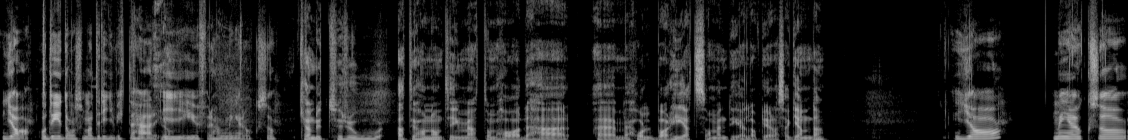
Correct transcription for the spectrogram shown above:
Ja, och det är de som har drivit det här ja. i EU-förhandlingar också. Kan du tro att det har någonting med att de har det här med hållbarhet som en del av deras agenda? Ja, men jag är också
